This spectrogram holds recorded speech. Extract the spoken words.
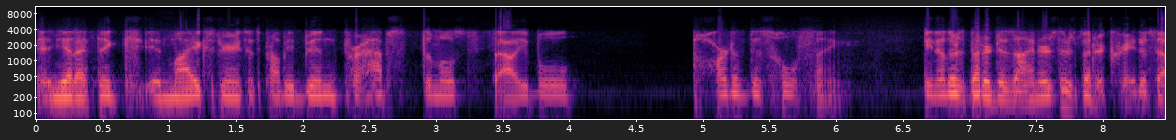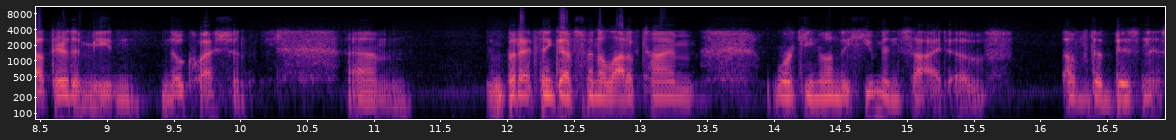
and yet, I think, in my experience, it's probably been perhaps the most valuable part of this whole thing. You know, there's better designers, there's better creatives out there than me, no question. Um, but I think I've spent a lot of time working on the human side of of the business,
